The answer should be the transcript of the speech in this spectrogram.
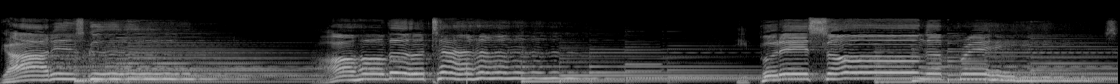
God is good all the time. He put a song of praise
